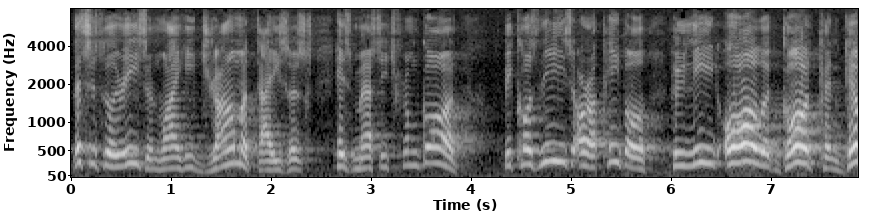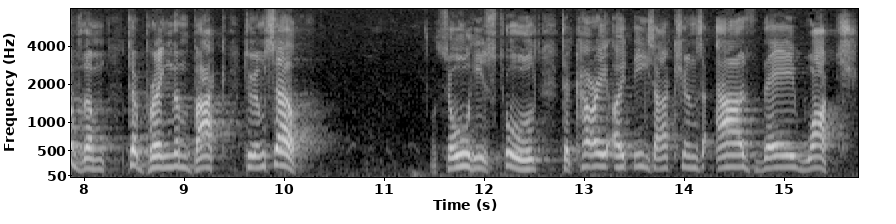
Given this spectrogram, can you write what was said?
This is the reason why he dramatizes his message from God because these are a people who need all that God can give them to bring them back to Himself. So he's told to carry out these actions as they watch.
